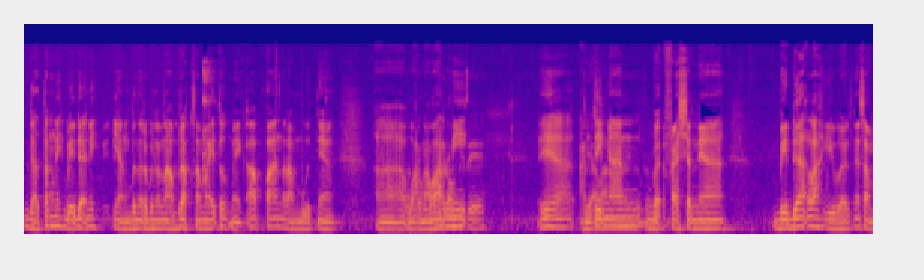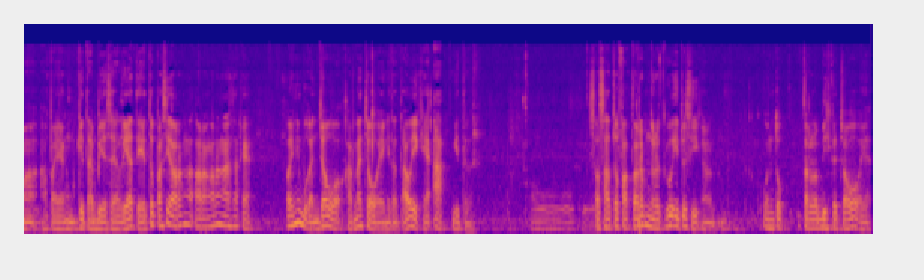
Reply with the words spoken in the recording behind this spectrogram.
datang nih beda nih yang bener-bener nabrak sama itu. Make upan rambutnya uh, warna-warni. Gitu ya. iya antingan ba- fashionnya beda lah ibaratnya sama apa yang kita biasa lihat. Ya itu pasti orang orang-orang ngerasa kayak oh ini bukan cowok karena cowok yang kita tahu ya kayak A gitu Oh, oke. salah satu faktornya menurut gue itu sih kan, untuk terlebih ke cowok ya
